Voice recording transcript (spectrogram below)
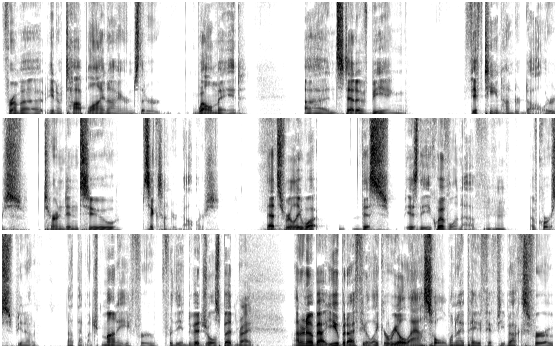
from a you know top line irons that are well made, uh, instead of being fifteen hundred dollars, turned into six hundred dollars. That's really what this is the equivalent of. hmm Of course, you know, not that much money for for the individuals, but right. I don't know about you, but I feel like a real asshole when I pay fifty bucks for a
